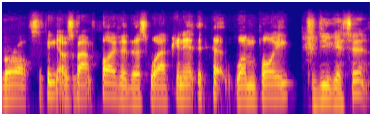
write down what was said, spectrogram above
We're off. I think there was about five of us working it at one point. Did you get it?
